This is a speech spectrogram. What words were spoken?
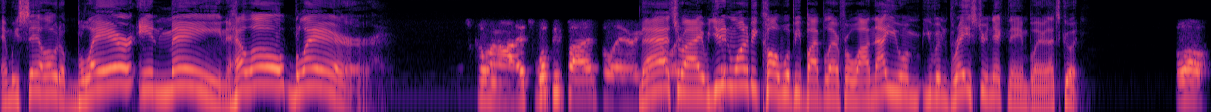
and we say hello to Blair in Maine. Hello, Blair. What's going on? It's Whoopie Pie Blair. That's right. You didn't want to be called Whoopie Pie Blair for a while. Now you you've embraced your nickname, Blair. That's good. Well,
